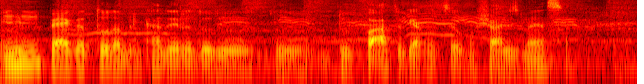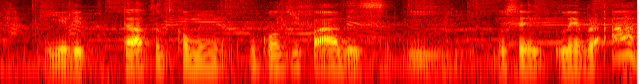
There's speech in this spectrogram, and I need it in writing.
Ele uhum. pega toda a brincadeira do, do, do, do, fato que aconteceu com Charles Manson e ele trata como um, um conto de fadas. E você lembra, ah,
